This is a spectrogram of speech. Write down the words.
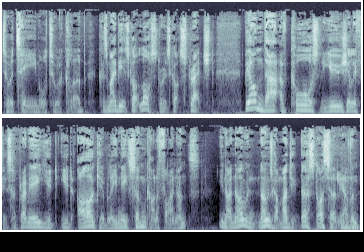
to a team or to a club because maybe it's got lost or it's got stretched. Beyond that, of course, the usual. If it's a Premier, you'd, you'd arguably need some kind of finance. You know, no one, no one's got magic dust. I certainly mm. haven't.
